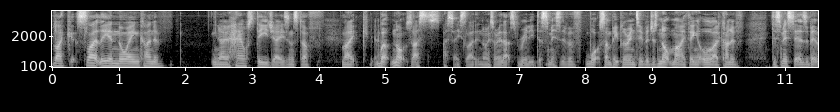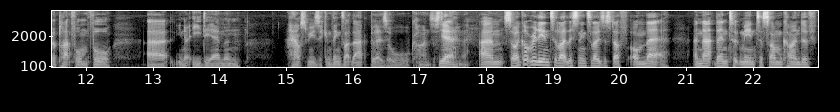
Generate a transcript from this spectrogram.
like slightly annoying kind of, you know, house DJs and stuff. Like, Yeah. well, not I, I say slightly annoying. Sorry, that's really dismissive of what some people are into, but just not my thing at all. I'd kind of dismissed it as a bit of a platform for, uh, you know, EDM and house music and things like that. But there's all kinds of stuff Yeah. Um, so I got really into like listening to loads of stuff on there, and that then took me into some kind of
